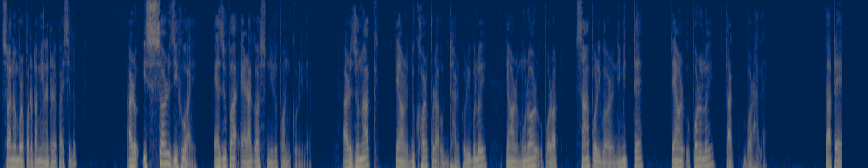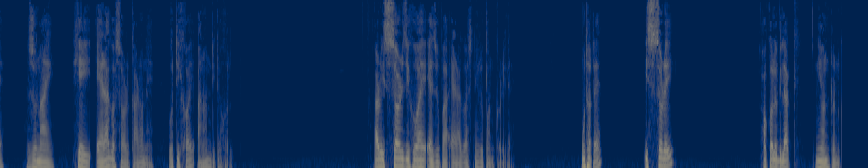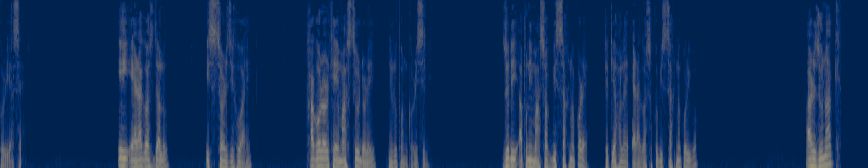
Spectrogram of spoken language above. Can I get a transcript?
ছয় নম্বৰ পদত আমি এনেদৰে পাইছিলো আৰু ঈশ্বৰ জীহুৱাই এজোপা এৰাগছ নিৰূপণ কৰিলে আৰু জোনাক তেওঁৰ দুখৰ পৰা উদ্ধাৰ কৰিবলৈ তেওঁৰ মূৰৰ ওপৰত ছাঁ পৰিবৰ নিমিত্তে তেওঁৰ ওপৰলৈ তাক বঢ়ালে। তাতে জোনাই সেই এৰাগছৰ কাৰণে অতিশয় আনন্দিত হ'ল। আৰু ঈশ্বৰ জীহুৱাই এজোপা এৰাগছ নিৰূপণ কৰিলে। মুঠতে ঈশ্বৰেই সকলোবিলাক নিয়ন্ত্ৰণ কৰি আছে। এই এৰাগছডালো ঈশ্বৰ জীহুৱাই সাগৰৰ সেই মাছটোৰ দৰেই নিৰূপণ কৰিছিল। যদি আপুনি মাছক বিশ্বাস নকৰে তেতিয়াহ'লে এৰাগছকো বিশ্বাস নকৰিব। আৰু জোনাক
